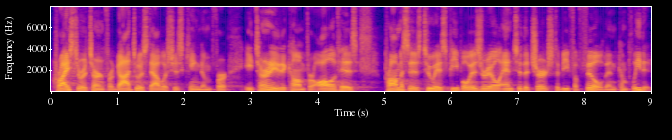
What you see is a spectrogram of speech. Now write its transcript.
Christ to return, for God to establish his kingdom, for eternity to come, for all of his promises to his people, Israel, and to the church to be fulfilled and completed.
